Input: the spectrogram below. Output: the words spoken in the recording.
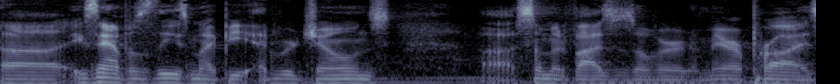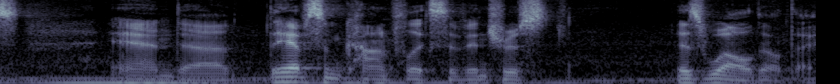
Uh, examples of these might be Edward Jones, uh, some advisors over at Ameriprise, and uh, they have some conflicts of interest as well, don't they?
